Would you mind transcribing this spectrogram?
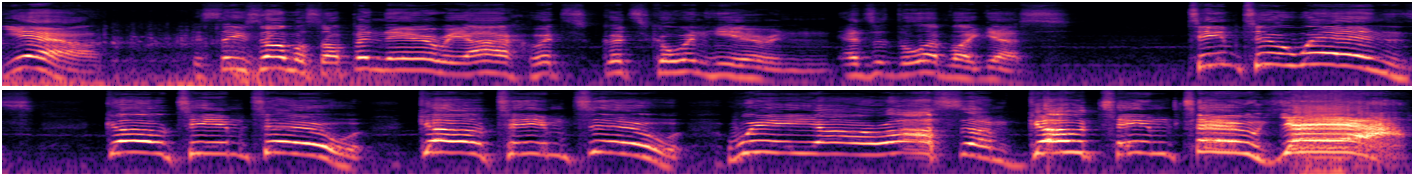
Yeah! This thing's almost open. There we are. Let's let's go in here and exit the level, I guess. Team 2 wins! Go Team 2! Go Team 2! We are awesome! Go Team 2! Yeah!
